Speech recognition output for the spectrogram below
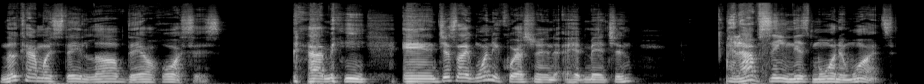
Look how much they love their horses. I mean, and just like one equestrian had mentioned, and I've seen this more than once,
